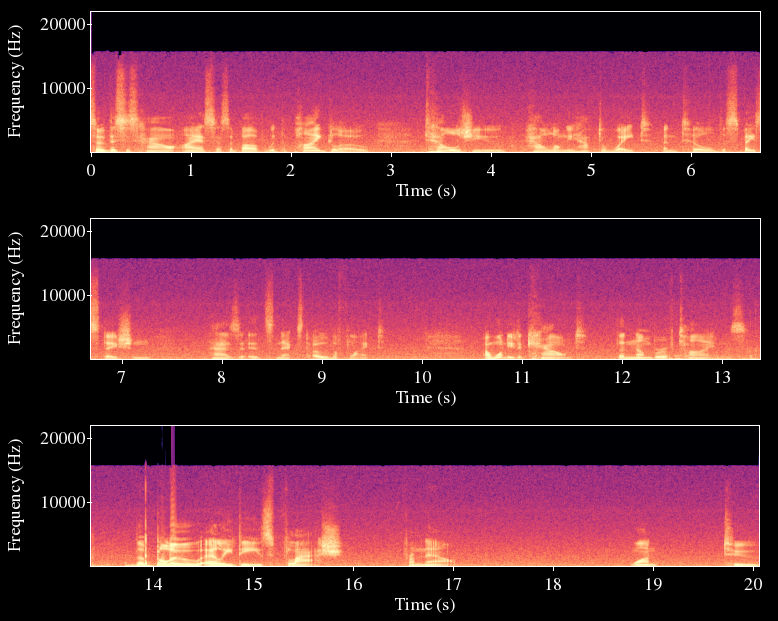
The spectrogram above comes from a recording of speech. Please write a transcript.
So this is how ISS above with the Pi-Glow tells you how long you have to wait until the space station has its next overflight. I want you to count the number of times the blue LEDs flash from now. One, two,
